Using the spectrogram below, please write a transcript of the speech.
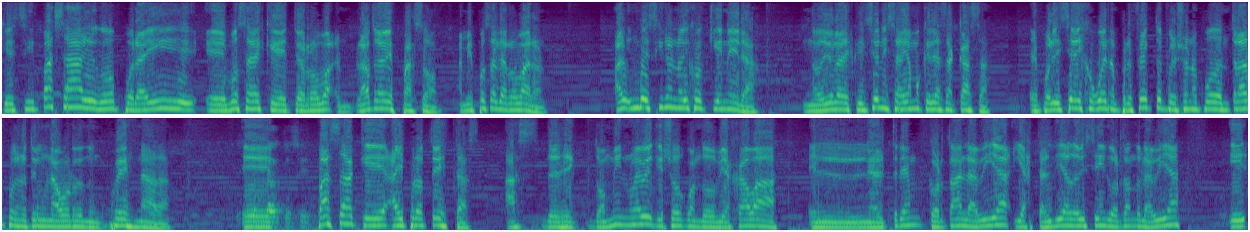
que si pasa algo por ahí, eh, vos sabes que te robaron, la otra vez pasó, a mi esposa le robaron, un vecino nos dijo quién era, nos dio la descripción y sabíamos que era esa casa. El policía dijo, bueno, perfecto, pero yo no puedo entrar porque no tengo una orden de un juez, nada. Eh, pasa que hay protestas. Desde 2009 que yo cuando viajaba en el tren cortaban la vía y hasta el día de hoy siguen cortando la vía. Y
